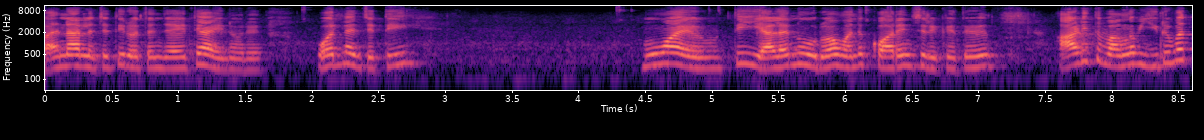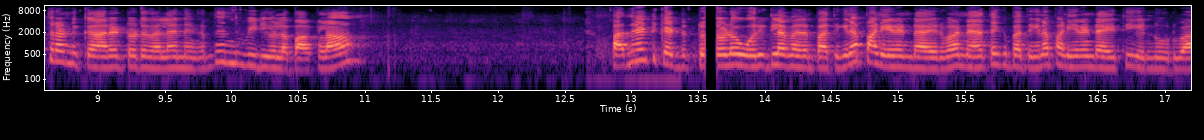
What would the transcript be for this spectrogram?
பதினாறு லட்சத்தி இருபத்தஞ்சாயிரத்தி ஐநூறு. ஒரு லட்சத்தி மூவாயிரத்தி எழுநூறுவா வந்து குறைஞ்சிருக்குது. அடுத்து வாங்க. இருபத்தி ரெண்டு கேரட்டோட விலை என்னங்கிறது இந்த வீடியோவில் பார்க்கலாம். பதினெட்டு கேரட்டோட ஒரு கிலோ விலை பார்த்தீங்கன்னா பன்னிரெண்டாயிரரூவா நேரத்துக்கு பார்த்தீங்கன்னா பன்னிரெண்டாயிரத்தி எண்ணூறுரூவா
